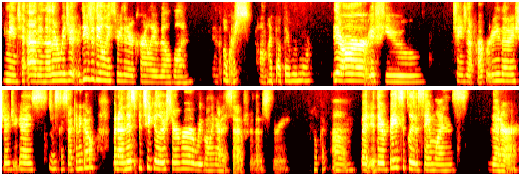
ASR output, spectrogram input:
You mean to add another widget? These are the only three that are currently available in, in the Okay. course home. I thought there were more. There are, if you change that property that I showed you guys just a second ago, but on this particular server, we've only got it set up for those three. Okay, Um, but they're basically the same ones that are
